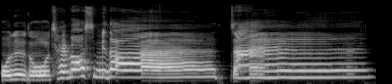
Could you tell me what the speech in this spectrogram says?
오늘도 잘 먹었습니다. 짠!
